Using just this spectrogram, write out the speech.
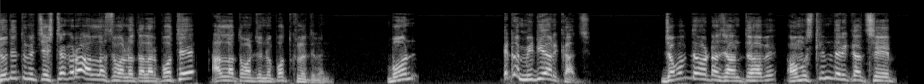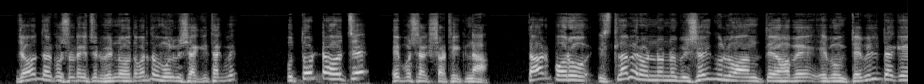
যদি তুমি চেষ্টা করো, আল্লাহ সুবাহ তালার পথে আল্লাহ তোমার জন্য পথ খুলে দেবেন। বোন, এটা মিডিয়ার কাজ। জবাব দেওয়াটা জানতে হবে। অমুসলিমদের কাছে জবাব দেওয়ার কৌশলটা কিছু ভিন্ন হতে পারে, তবে মূল বিষয় একই থাকবে। উত্তরটা হচ্ছে এই পোশাক সঠিক না। তারপরও ইসলামের অন্যান্য বিষয়গুলো আনতে হবে এবং টেবিলটাকে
